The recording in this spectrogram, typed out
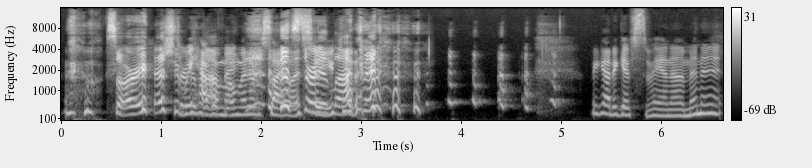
Sorry. I should we have a moment of I silence? so started can- laughing. We got to give Savannah a minute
